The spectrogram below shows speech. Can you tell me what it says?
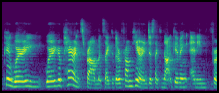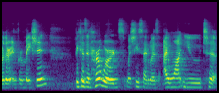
"Okay, where are you, where are your parents from?" It's like they're from here, and just like not giving any further information, because in her words, what she said was, "I want you to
